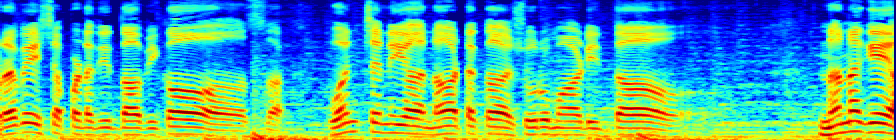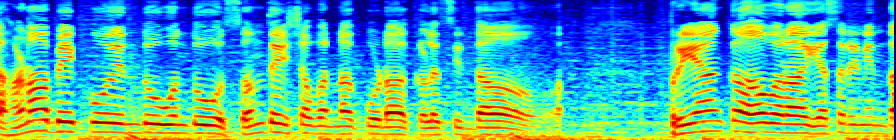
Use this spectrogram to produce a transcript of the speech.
ಪ್ರವೇಶ ಪಡೆದಿದ್ದ ವಿಕಾಸ್ ವಂಚನೆಯ ನಾಟಕ ಶುರು ಮಾಡಿದ್ದ. ನನಗೆ ಹಣ ಬೇಕು ಎಂದು ಒಂದು ಸಂದೇಶವನ್ನು ಕೂಡ ಕಳಿಸಿದ್ದ. ಪ್ರಿಯಾಂಕಾ ಅವರ ಹೆಸರಿನಿಂದ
